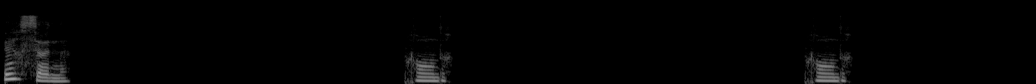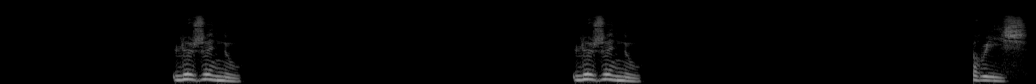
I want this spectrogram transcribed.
Personne. Prendre. Prendre. Le genou. Le genou. Riche.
